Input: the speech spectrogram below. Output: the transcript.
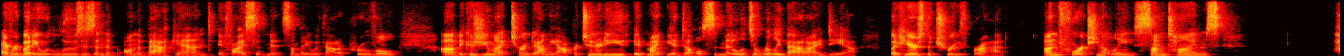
Everybody loses in the on the back end if I submit somebody without approval, uh, because you might turn down the opportunity. It might be a double submittal. It's a really bad idea. But here's the truth, Brad. Unfortunately, sometimes.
